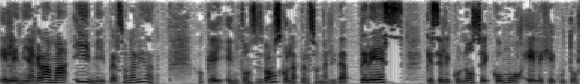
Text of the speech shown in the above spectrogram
el enneagrama y mi personalidad. ¿Ok? Entonces, vamos con la personalidad 3, que se le conoce como el ejecutor.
